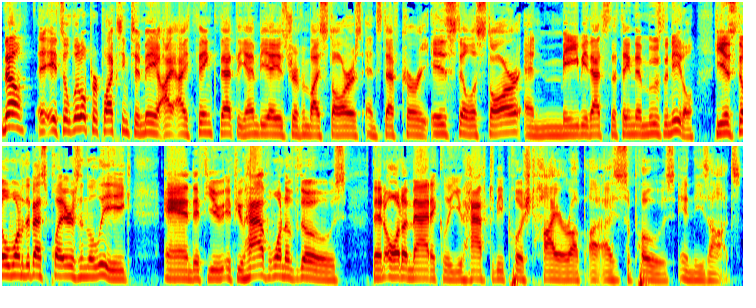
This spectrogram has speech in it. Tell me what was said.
no, it's a little perplexing to me. I, I, think that the NBA is driven by stars, and Steph Curry is still a star, and maybe that's the thing that moves the needle. He is still one of the best players in the league, and if you if you have one of those, then automatically you have to be pushed higher up, I, I suppose, in these odds.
